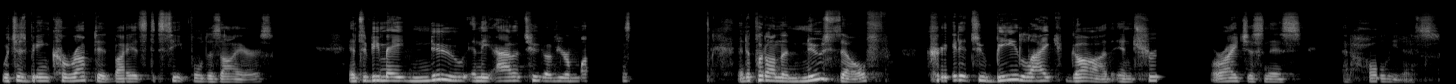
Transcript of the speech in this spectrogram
which is being corrupted by its deceitful desires, and to be made new in the attitude of your minds, and to put on the new self, created to be like God in truth, righteousness, and holiness.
